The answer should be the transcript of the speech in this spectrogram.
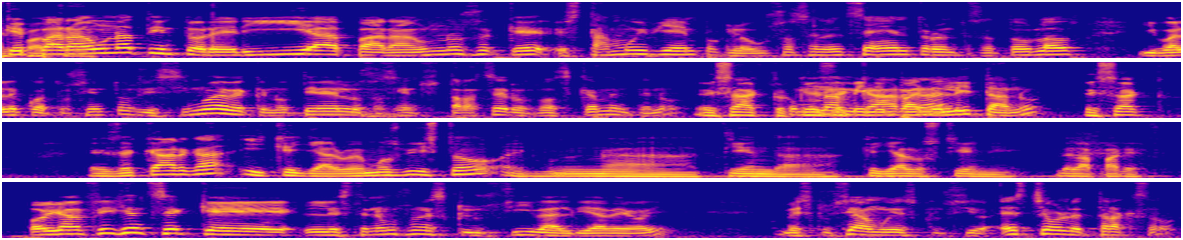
que para una tintorería, para un no sé qué, está muy bien porque lo usas en el centro, entras a todos lados y vale 419, que no tiene los asientos traseros, básicamente, ¿no? Exacto. Como que una es de mini carga. panelita, ¿no? Exacto. Es de carga y que ya lo hemos visto en una tienda que ya los tiene de la pared. Oigan, fíjense que les tenemos una exclusiva el día de hoy. Una exclusiva muy exclusiva. Es Chevrolet Trax, ¿no?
